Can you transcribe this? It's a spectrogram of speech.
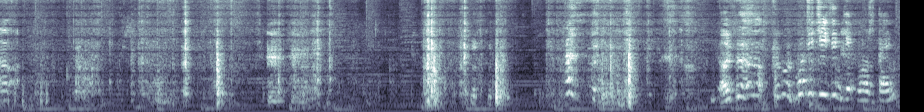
Oh, Open it up. Come on. What did you think it was, Ben?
